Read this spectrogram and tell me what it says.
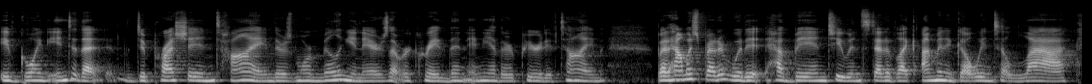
if going into that depression time, there's more millionaires that were created than any other period of time? But how much better would it have been to instead of like, I'm going to go into lack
